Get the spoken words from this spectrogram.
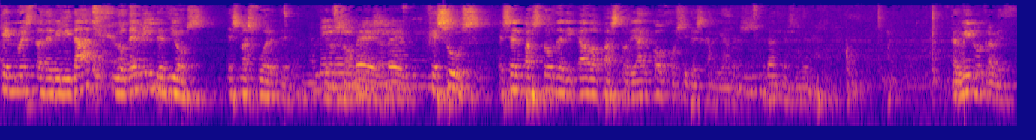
que en nuestra debilidad, lo débil de Dios es más fuerte que los hombres. Amén, amén. Jesús es el pastor dedicado a pastorear cojos y descarriados. Gracias, Señor. Termino otra vez.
